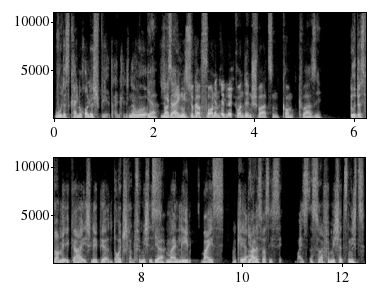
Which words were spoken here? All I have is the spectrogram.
wo das keine Rolle spielt eigentlich. Ne? Wo ja, was eigentlich sogar von, von den Schwarzen kommt quasi. Du, das war mir egal. Ich lebe ja in Deutschland. Für mich ist ja. mein Leben weiß. Okay, ja. alles, was ich sehe, weiß. Das war für mich jetzt nichts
